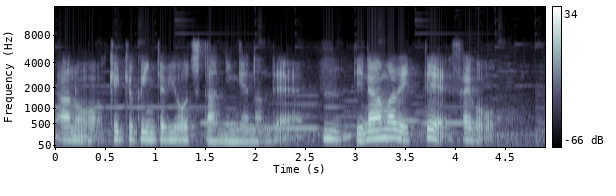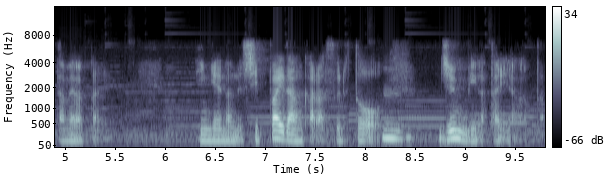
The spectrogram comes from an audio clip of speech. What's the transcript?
あの結局インタビュー落ちた人間なんで、うん、ディナーまで行って最後ダメだった人間なんで失敗談からすると、うん、準備が足りなかった。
